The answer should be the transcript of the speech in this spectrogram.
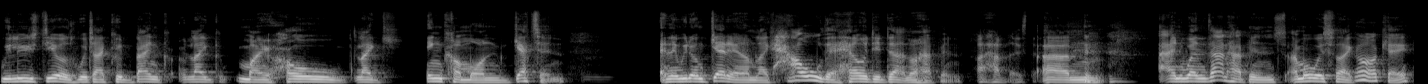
we lose deals which I could bank like my whole like income on getting and then we don't get it. And I'm like, how the hell did that not happen? I have those days. Um, and when that happens, I'm always like, oh, okay,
